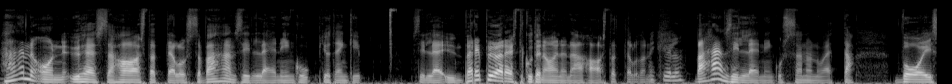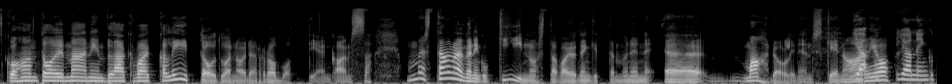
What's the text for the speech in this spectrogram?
hän on yhdessä haastattelussa vähän silleen niin kuin jotenkin silleen ympäripyöreästi, kuten aina nämä haastattelut on, niin Kyllä. vähän silleen niin kuin sanonut, että voiskohan toi Man in Black vaikka liittoutua noiden robottien kanssa. Mun mielestä tämä on aika niin kuin kiinnostava jotenkin tämmöinen äh, mahdollinen skenaario. Ja, ja niin kuin,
